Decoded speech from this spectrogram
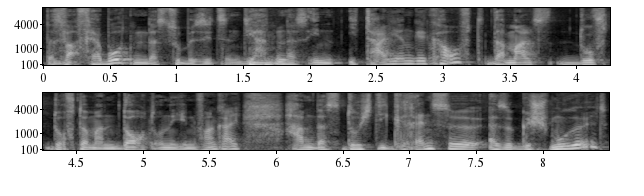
das war verboten, das zu besitzen. Die hatten das in Italien gekauft. Damals durf, durfte man dort und nicht in Frankreich, haben das durch die Grenze also geschmuggelt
